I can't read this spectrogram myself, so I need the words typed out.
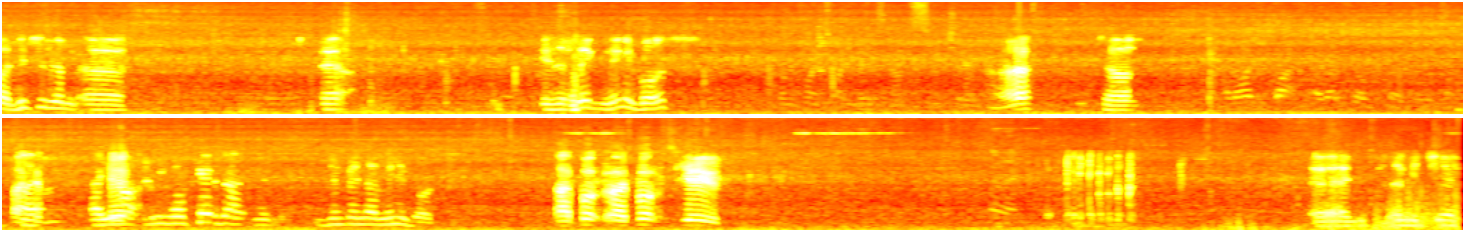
Oh, this is a uh, uh, is a big minibus. Huh? So, I, uh, are you are you okay with that you jump in the minibus? I booked. I booked you. Uh, let me check.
